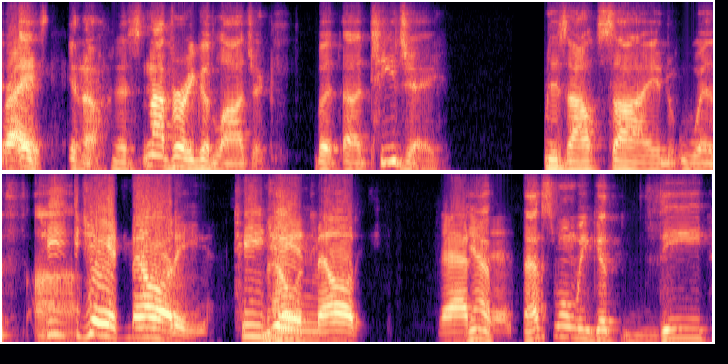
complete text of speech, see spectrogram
Right. It's, you know it's not very good logic but uh tj is outside with uh TJ and Melody. TJ Melody. and Melody. That's yeah, it. that's when we get the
